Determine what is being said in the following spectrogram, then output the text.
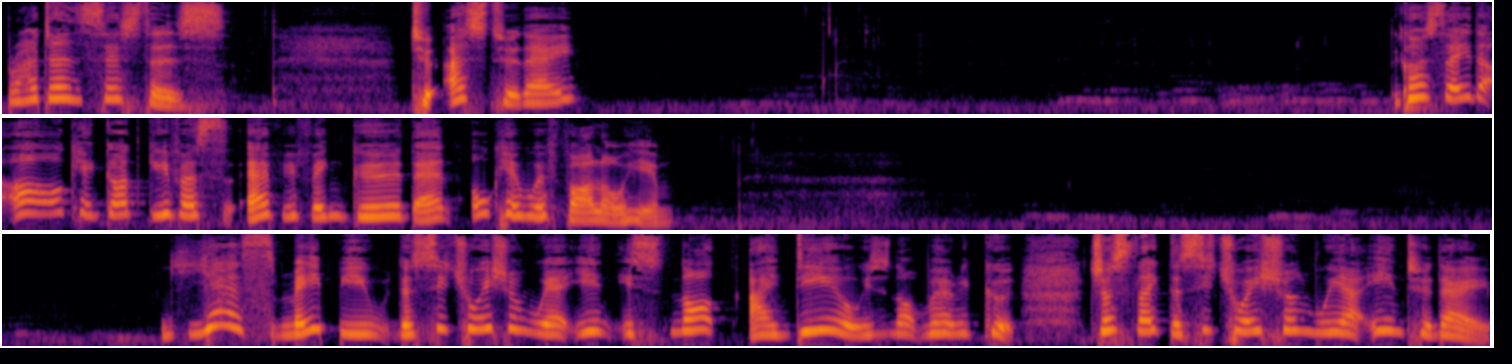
Brothers and sisters, to us today, Because say that, oh, okay, God give us everything good, and okay, we follow Him. Yes, maybe the situation we are in is not ideal, it's not very good. Just like the situation we are in today,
